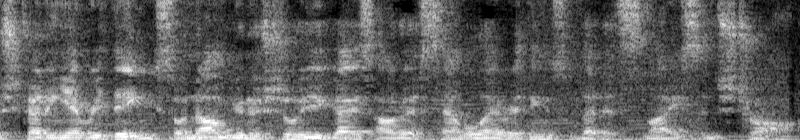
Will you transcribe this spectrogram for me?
Finished cutting everything. So now I'm gonna show you guys how to assemble everything so that it's nice and strong.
